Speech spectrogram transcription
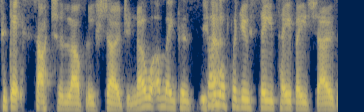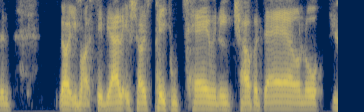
to get such a lovely show. Do you know what I mean? Because yeah. so often you see TV shows and like you might see reality shows, people tearing each other down, or yeah.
